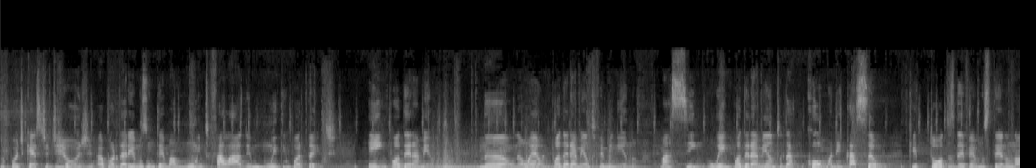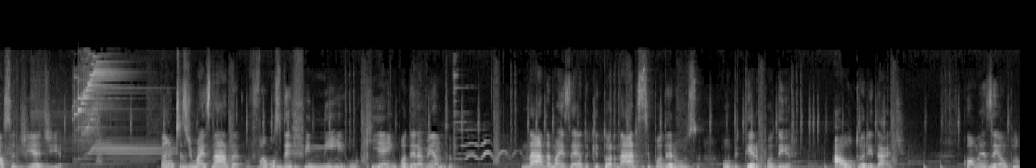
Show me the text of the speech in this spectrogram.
No podcast de hoje abordaremos um tema muito falado e muito importante: empoderamento. Não, não é o empoderamento feminino, mas sim o empoderamento da comunicação, que todos devemos ter no nosso dia a dia. Antes de mais nada, vamos definir o que é empoderamento? Nada mais é do que tornar-se poderoso, obter poder, autoridade. Como exemplo,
